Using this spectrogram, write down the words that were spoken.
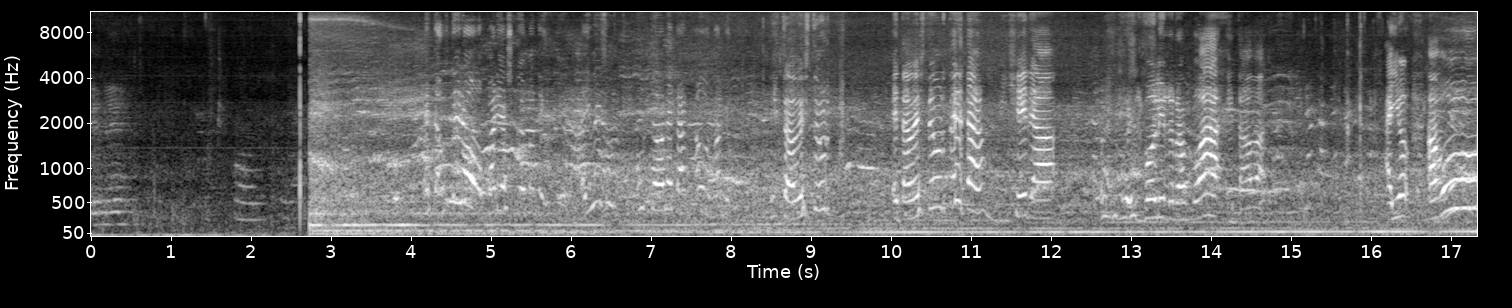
N. Eta urtero pare asko ematen. Adibidez urte honetan, hau eman. Eta beste urte, eta beste urteetan, bixera, boligrafoa, eta da. Aio, agur!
